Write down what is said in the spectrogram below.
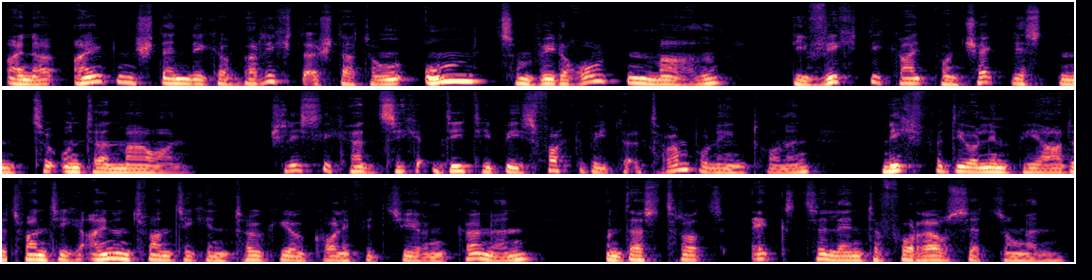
eine eigenständige Berichterstattung, um zum wiederholten Mal die Wichtigkeit von Checklisten zu untermauern. Schließlich hat sich DTBs Fachgebiet Trampolintonnen nicht für die Olympiade 2021 in Tokio qualifizieren können und das trotz exzellenter Voraussetzungen.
